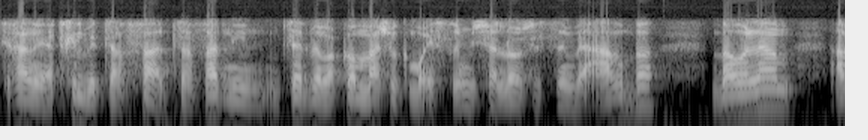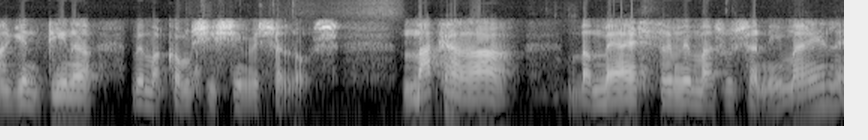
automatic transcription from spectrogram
סליחה, אני אתחיל בצרפת, צרפת נמצאת במקום משהו כמו 23-24 בעולם, ארגנטינה במקום 63. מה קרה במאה ה-20 ומשהו שנים האלה?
